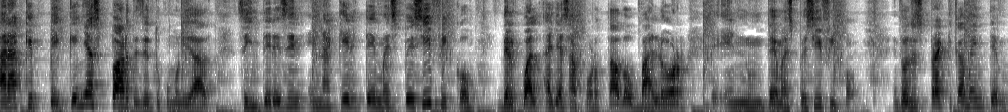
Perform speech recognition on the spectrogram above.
hará que pequeñas partes de tu comunidad se interesen en aquel tema específico del cual hayas aportado valor en un tema específico. Entonces prácticamente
